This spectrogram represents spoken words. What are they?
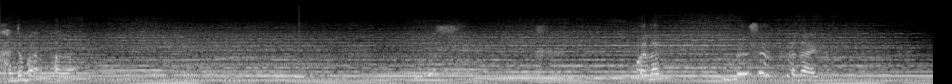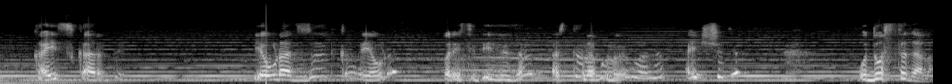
हातभार लागा. मला नसत जायचं. काहीच कारण नाही. एवढा जर कर एवढा परिस्थितीची जात असताना म्हणून माझं आयुष्य उद्ध्वस्त झाला.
